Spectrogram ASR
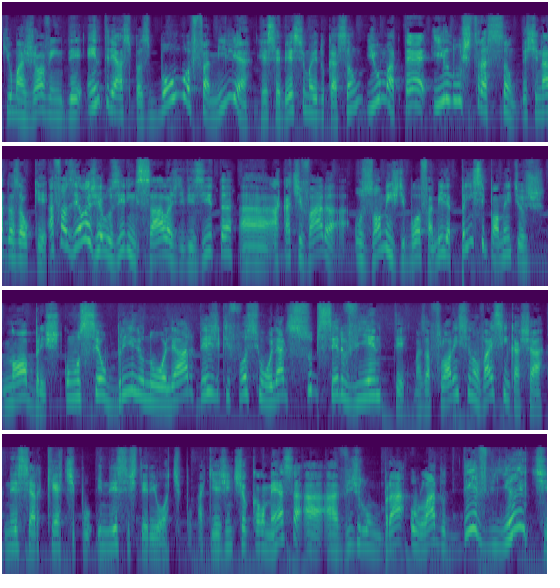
que uma jovem de, entre aspas, boa família recebesse uma educação e uma até ilustração destinadas ao quê? A fazê-las reluzir em salas de visita, a, a cativar a, os homens de boa família, principalmente os nobres, com o seu brilho no olhar, desde que fosse um olhar subserviente. Mas a Florence não vai se encaixar nesse arquétipo e nesse estereótipo. Aqui a gente começa a, a vislumbrar o lado deviante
